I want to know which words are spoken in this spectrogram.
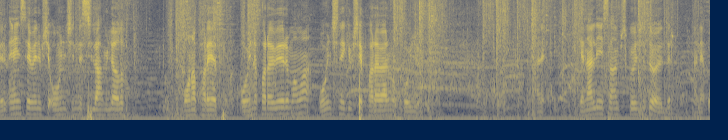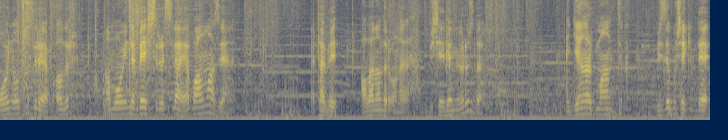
Benim en sevdiğim şey oyun içinde silah milah alıp ona para yatırmak. Oyuna para veririm ama oyun içindeki bir şey para verme koyuyor. Hani genelde insanın psikolojisi de öyledir. Hani oyunu 30 lira yap alır ama oyunda 5 lira silah yap almaz yani. Ya tabi alan alır ona bir şey demiyoruz da. Genel olarak mantık bizde bu şekilde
